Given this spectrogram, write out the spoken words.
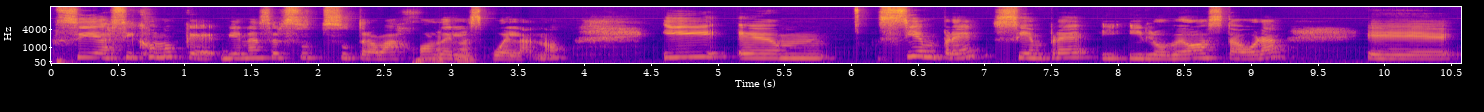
Sí, así como que viene a hacer su, trabajo de la escuela, ¿no? Y em, siempre, siempre, y, lo veo hasta ahora, eh,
